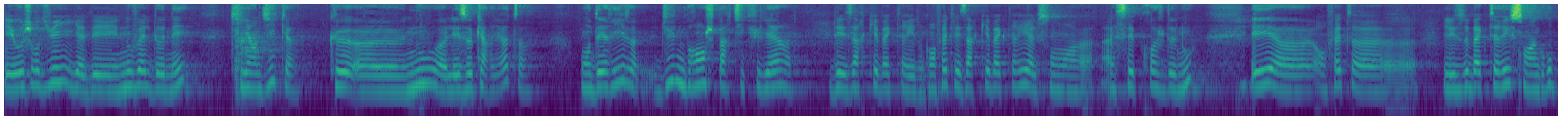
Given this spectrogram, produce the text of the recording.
Et aujourd'hui, il y a des nouvelles données qui indiquent que euh, nous, les eucaryotes, on dérive d'une branche particulière des archébactéries. Donc en fait, les archébactéries, elles sont euh, assez proches de nous. Et euh, en fait, euh, les eubactéries sont un groupe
